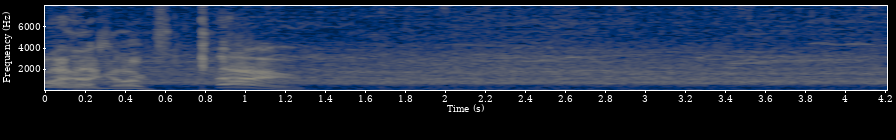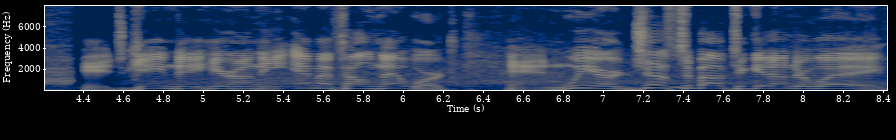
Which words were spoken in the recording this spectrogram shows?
better time. It's game day here on the MFL Network, and we are just about to get underway.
